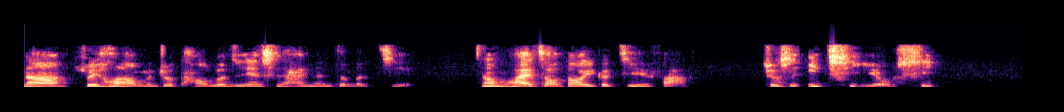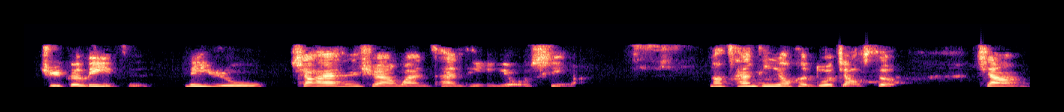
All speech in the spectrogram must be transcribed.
那所以后来我们就讨论这件事还能怎么解。那我们后来找到一个解法，就是一起游戏。举个例子，例如小孩很喜欢玩餐厅游戏嘛，那餐厅有很多角色，像。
